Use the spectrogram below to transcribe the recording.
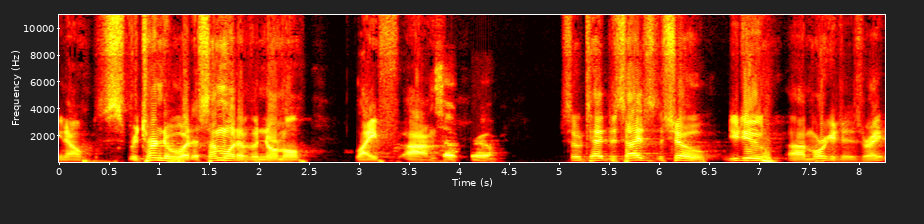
you know, return to what is somewhat of a normal life. Um, so true so, Ted, besides the show, you do uh, mortgages, right?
